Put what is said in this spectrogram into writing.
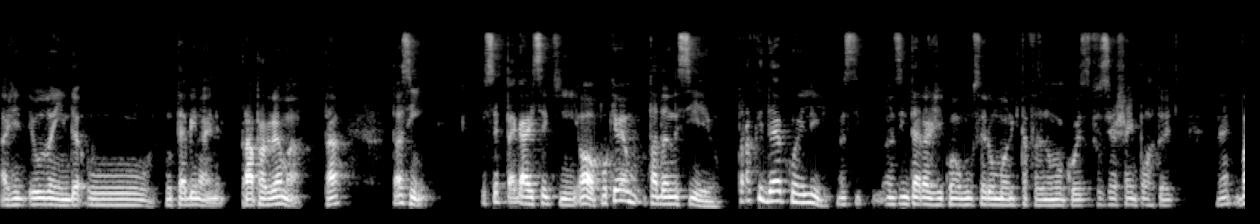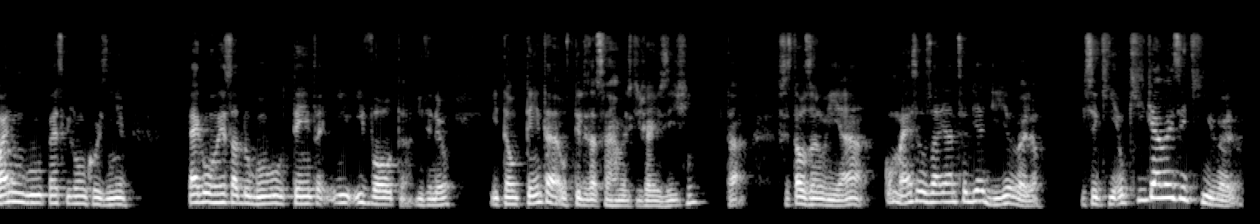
a gente usa ainda o, o Tab9 para programar, tá? Então, assim, você pegar isso aqui, ó, por que tá dando esse erro? Troca ideia com ele antes, antes de interagir com algum ser humano que está fazendo alguma coisa, se você achar importante, né? Vai no Google, pesquisa uma coisinha, pega o resultado do Google, tenta e, e volta, entendeu? Então, tenta utilizar as ferramentas que já existem, tá? Se você está usando IA, comece a usar IA no seu dia a dia, velho. Isso aqui, o que diabo é isso aqui, velho?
